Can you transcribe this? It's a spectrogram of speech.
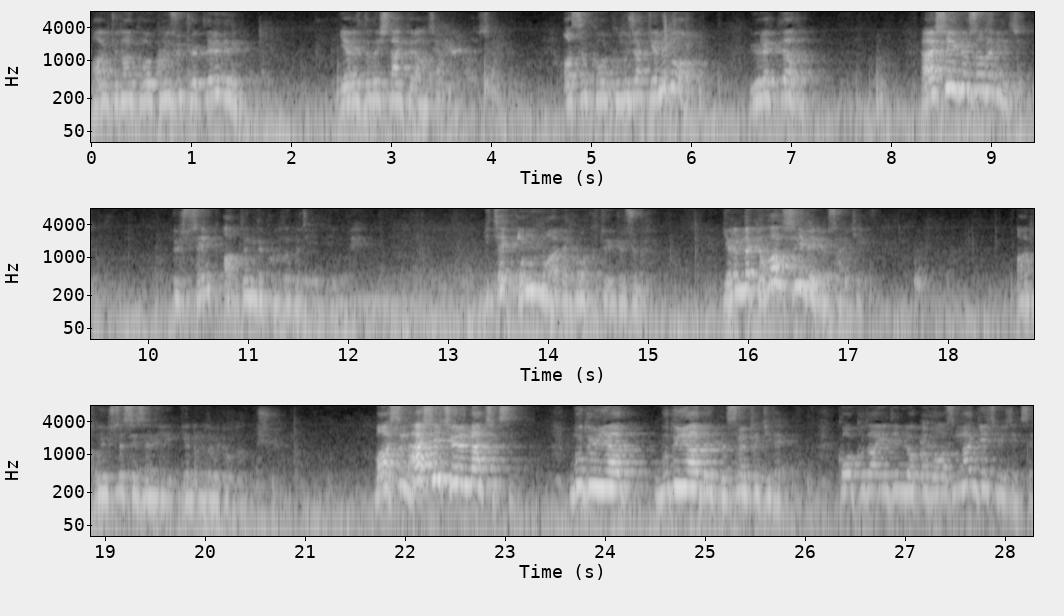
Bankudan korkunuzun kökleri derin. Yaratılıştan kralca var. Asıl korkulacak yanı da o. Yürekli adam. Her şeyi göz alabilir. Üstelik aklını da kullanır yettiğinde. Bir tek onun vardı korkutuyor gözümü. Yanımda kafam veriyor sanki. Antonius da Sezar'ın yanında öyle olurmuş. Bağırsın her şey çığırından çıksın. Bu dünya, bu dünyada yıkılsın öteki de. Korkudan yediğim lokma boğazımdan geçmeyecekse.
